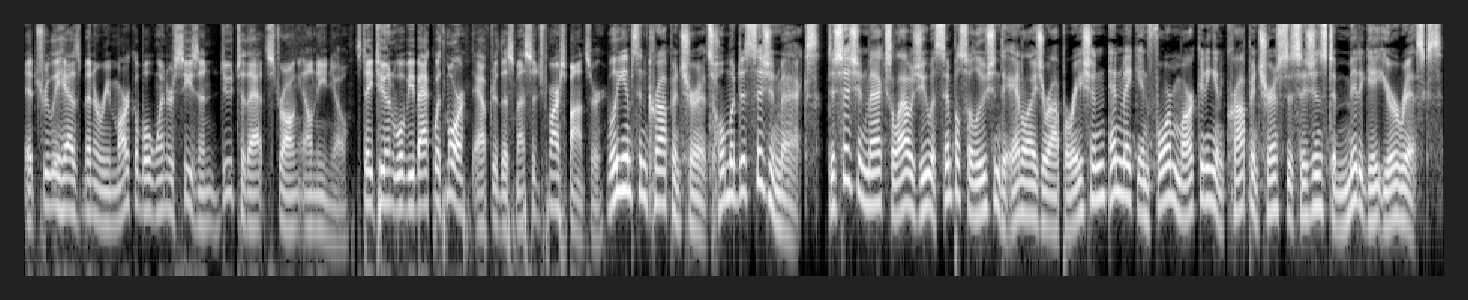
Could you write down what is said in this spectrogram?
It truly has been a remarkable winter season due to that strong El Nino. Stay tuned, we'll be back with more after this message from our sponsor. Williamson Crop Insurance, home of Decision Max. Decision Max allows you a simple solution to analyze your operation and make informed marketing and crop insurance decisions to mitigate your risks.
